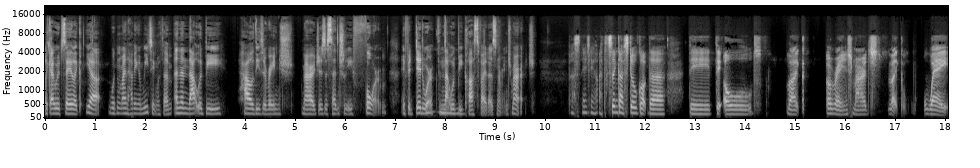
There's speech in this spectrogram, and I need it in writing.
Like, I would say, like, "Yeah, wouldn't mind having a meeting with them," and then that would be how these arranged marriages essentially form. If it did work, then that would be hmm. classified as an arranged marriage. Fascinating. I think I've still got the the the old like arranged marriage like way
